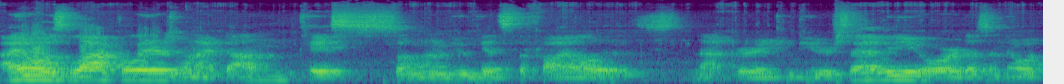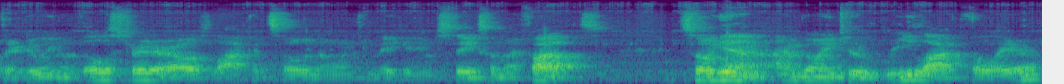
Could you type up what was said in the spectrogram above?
I always lock the layers when I'm done in case someone who gets the file is not very computer savvy or doesn't know what they're doing with Illustrator. I always lock it so no one can make any mistakes on my files. So again, I'm going to relock the layer.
